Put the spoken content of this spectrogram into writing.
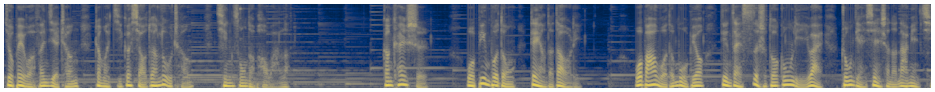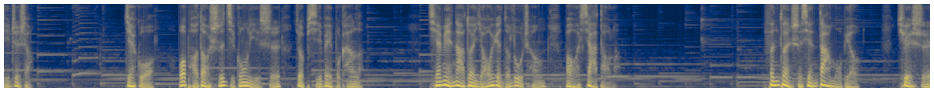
就被我分解成这么几个小段路程，轻松地跑完了。刚开始。我并不懂这样的道理，我把我的目标定在四十多公里外终点线上的那面旗帜上。结果我跑到十几公里时就疲惫不堪了，前面那段遥远的路程把我吓倒了。分段实现大目标，确实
